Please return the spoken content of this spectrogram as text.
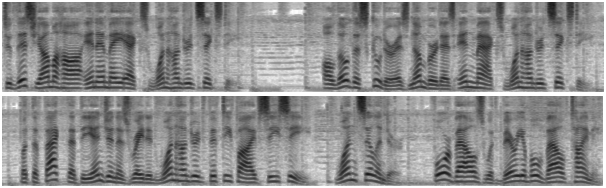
to this Yamaha NMAX 160 although the scooter is numbered as NMAX 160, but the fact that the engine is rated 155 cc, one cylinder, four valves with variable valve timing,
